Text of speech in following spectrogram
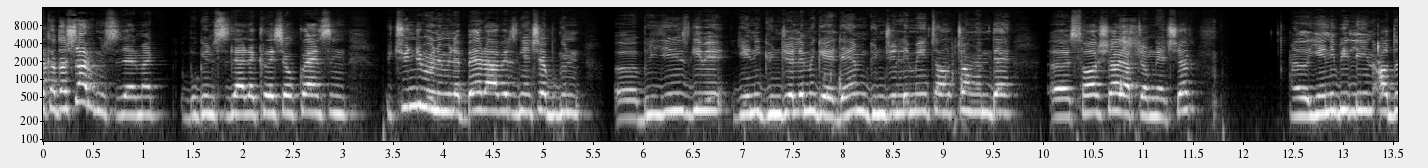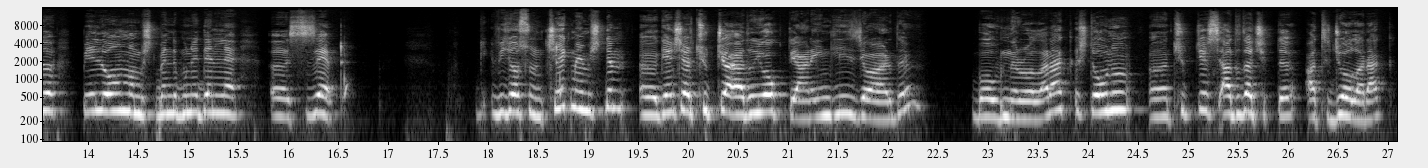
arkadaşlar bugün sizlerle bugün sizlerle Clash of Clans'in 3. bölümüyle beraberiz gençler. Bugün e, bildiğiniz gibi yeni güncelleme geldi. Hem güncellemeyi tanıtacağım hem de e, savaşlar yapacağım gençler. E, yeni birliğin adı belli olmamıştı. Ben de bu nedenle e, size videosunu çekmemiştim. E, gençler Türkçe adı yoktu yani İngilizce vardı. Bowner olarak. İşte onu e, Türkçe adı da çıktı atıcı olarak.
